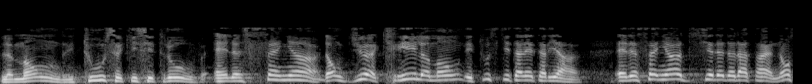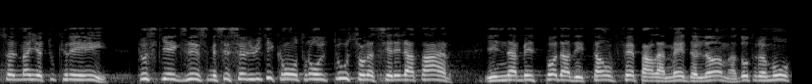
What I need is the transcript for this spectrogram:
le monde et tout ce qui s'y trouve est le Seigneur. Donc Dieu a créé le monde et tout ce qui est à l'intérieur. Est le Seigneur du ciel et de la terre. Non seulement il a tout créé, tout ce qui existe, mais c'est celui qui contrôle tout sur le ciel et la terre. Il n'habite pas dans des temples faits par la main de l'homme. En d'autres mots,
